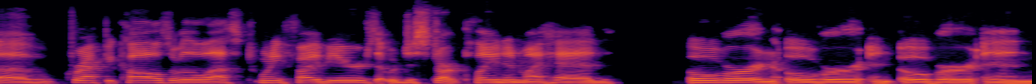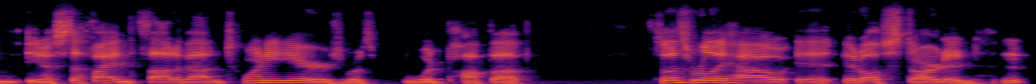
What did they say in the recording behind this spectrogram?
of crappy calls over the last 25 years that would just start playing in my head over and over and over, and you know stuff I hadn't thought about in 20 years was would pop up. So that's really how it it all started,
